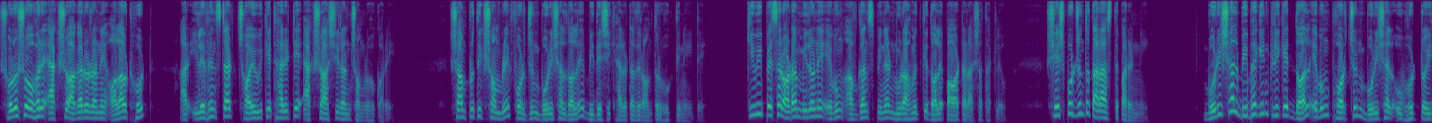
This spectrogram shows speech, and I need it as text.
ষোলোশো ওভারে একশো এগারো রানে অল আউট হোট আর ইলেভেন স্টার ছয় উইকেট হারিতে একশো আশি রান সংগ্রহ করে। সাম্প্রতিক সম্রে ফরজুন বরিশাল দলে বিদেশি খেলোটাদের অন্তর্ভুক্তি নেইটে কিউই পেসার অডাম মিলনে এবং আফগান স্পিনার নূর আহমেদকে দলে পাওয়াটার আশা থাকলেও শেষ পর্যন্ত তারা আসতে পারেননি। বরিশাল বিভাগীন ক্রিকেট দল এবং ফরচুন বরিশাল উভট্টই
